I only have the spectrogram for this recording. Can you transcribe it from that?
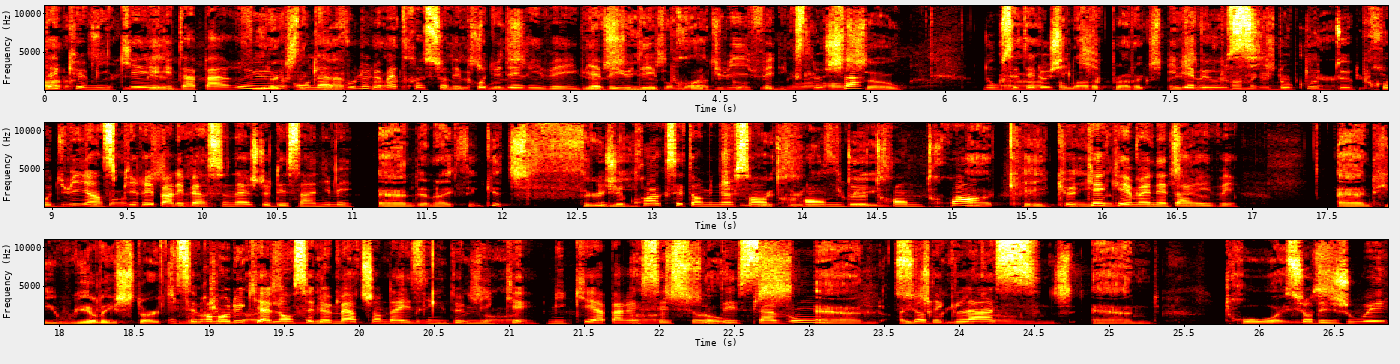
Dès que Mickey est apparu, on a voulu le mettre sur des produits dérivés. Il y avait eu des produits Félix le chat, donc c'était uh, logique. Il y avait aussi beaucoup de produits inspirés par les personnages de dessins animés. Je crois que c'est en 1932-33 uh, que Kay Kamen est arrivé. Et c'est vraiment lui qui a lancé le merchandising de Mickey. Mickey apparaissait uh, sur des savons, sur des glaces, sur des jouets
